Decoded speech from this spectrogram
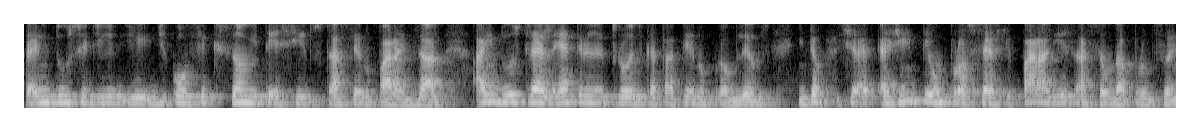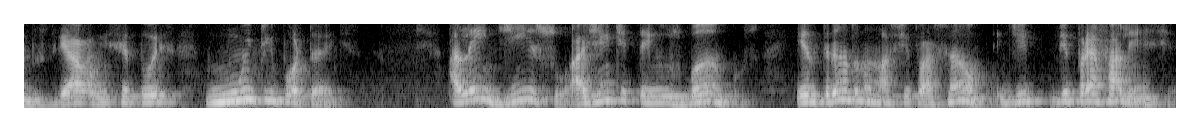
a indústria de, de, de confecção e tecidos está sendo paralisada, a indústria eletroeletrônica está tendo problemas. Então, a gente tem um processo de paralisação da produção industrial em setores muito importantes. Além disso, a gente tem os bancos entrando numa situação de, de pré-falência.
